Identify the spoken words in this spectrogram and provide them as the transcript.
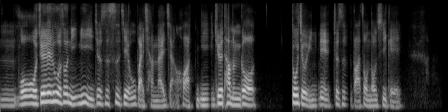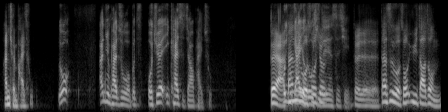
嗯，我我觉得如果说你你以就是世界五百强来讲的话，你觉得他们能够多久以内就是把这种东西给安全排除？如果安全排除，我不，我觉得一开始就要排除。对啊，不应该有入侵这件事情。对对对，但是如果说遇到这种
